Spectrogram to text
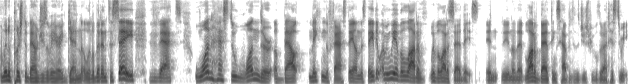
I'm going to push the boundaries over here again a little bit and to say that one has to wonder about making a fast day on this day. I mean, we have a lot of we have a lot of sad days, and you know that a lot of bad things happen to the Jewish people throughout history.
